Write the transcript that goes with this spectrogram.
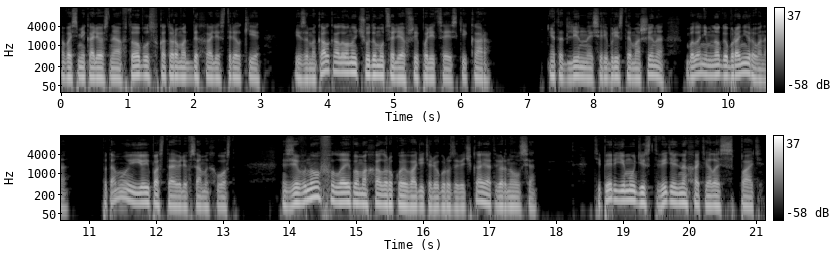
восьмиколесный автобус, в котором отдыхали стрелки – и замыкал колонну чудом уцелевший полицейский кар. Эта длинная серебристая машина была немного бронирована, потому ее и поставили в самый хвост. Зевнув, Лэй помахал рукой водителю грузовичка и отвернулся. Теперь ему действительно хотелось спать.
